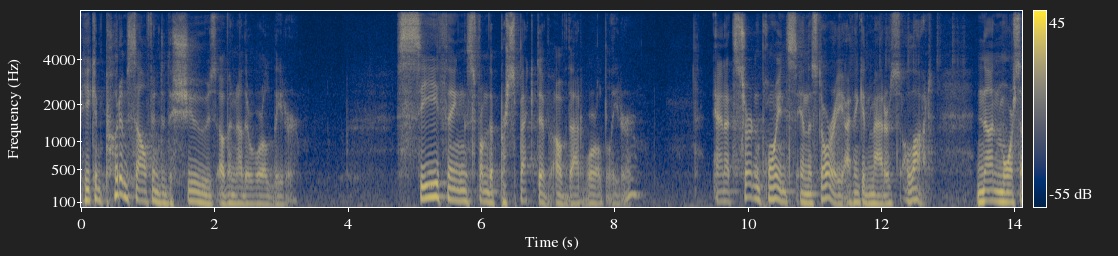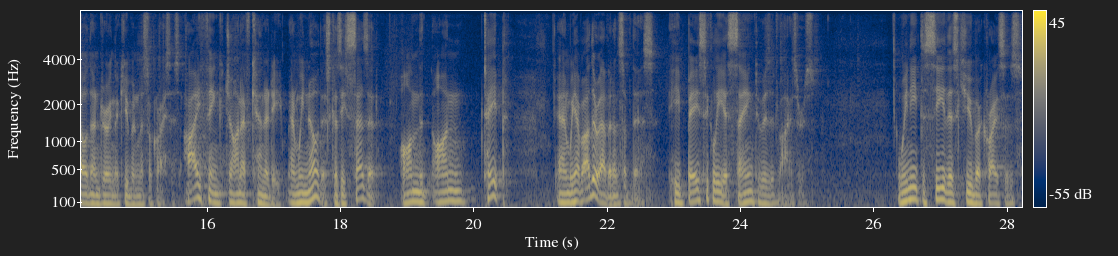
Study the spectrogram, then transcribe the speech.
he can put himself into the shoes of another world leader, see things from the perspective of that world leader. And at certain points in the story, I think it matters a lot. None more so than during the Cuban Missile Crisis. I think John F. Kennedy, and we know this because he says it on, the, on tape. And we have other evidence of this. He basically is saying to his advisors, we need to see this Cuba crisis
